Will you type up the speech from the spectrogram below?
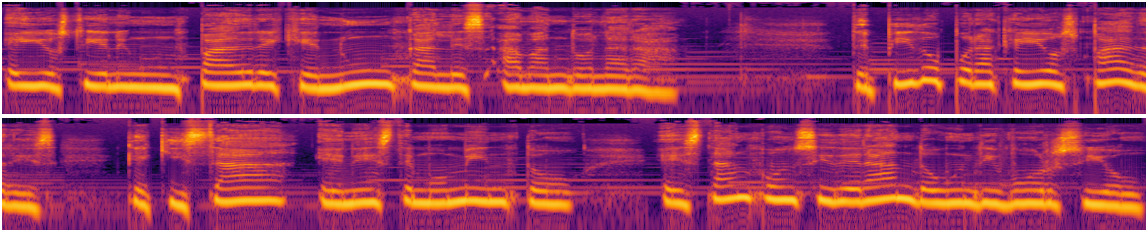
ellos tienen un Padre que nunca les abandonará. Te pido por aquellos padres que quizá en este momento están considerando un divorcio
